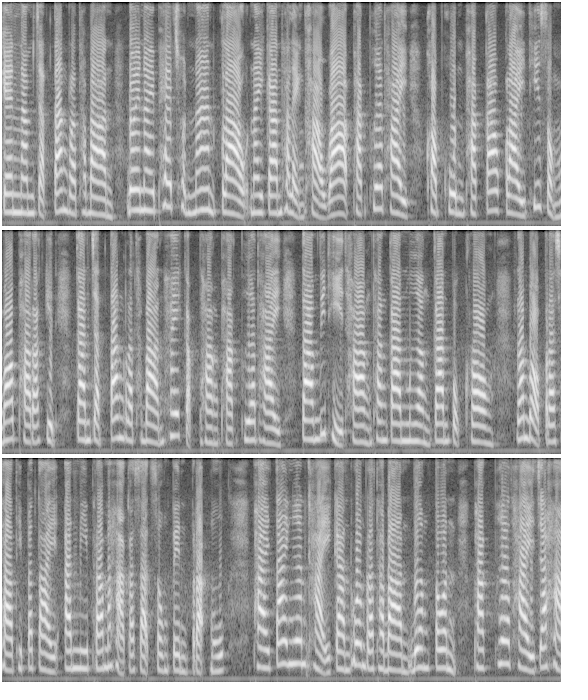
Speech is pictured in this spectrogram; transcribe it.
แกนนำจัดตั้งรัฐบาล โดยนายแพทย์ชนน่านกล่าวในการถแถลงข่าวว่าพักเพื่อไทยขอบคุณพักก้าวไกลที่ส่งมอบภารกิจ การจัดตั้งรัฐบาลให้กับทางพักเพื่อไทย ตามวิถีทางทางการเมืองการปกครอง ระบอบประชาธิปไตย อันมีพระมหากษัตริย์ทรงเป็นประมุขภายใต้เงื่อนไขการร่วมรัฐบาลเบื้องต้นพักเพื่อไทยจะหา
